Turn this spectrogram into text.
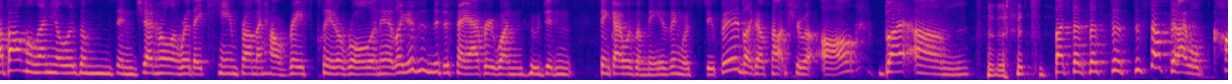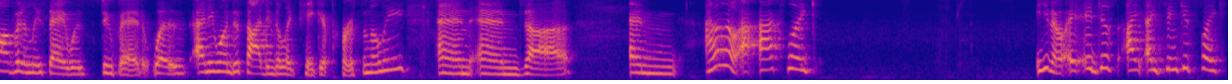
about millennialisms in general and where they came from and how race played a role in it. Like this isn't to say everyone who didn't think I was amazing was stupid. Like that's not true at all. But um but the, the, the the stuff that I will confidently say was stupid was anyone deciding to like take it personally and and uh and I don't know, act like you know, it, it just I I think it's like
